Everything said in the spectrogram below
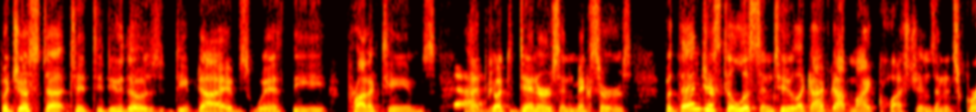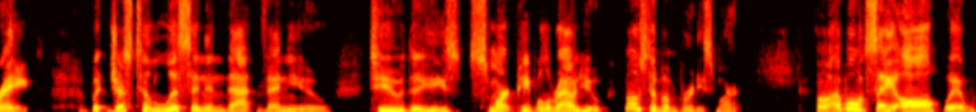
But just uh, to to do those deep dives with the product teams, yeah. uh, go out to dinners and mixers, but then just to listen to, like I've got my questions and it's great, but just to listen in that venue to the, these smart people around you, most of them pretty smart, Oh, I won't say all. Well,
